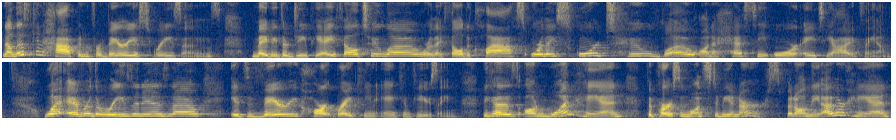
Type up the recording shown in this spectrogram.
Now this can happen for various reasons. Maybe their GPA fell too low or they failed a class or they scored too low on a HESI or ATI exam. Whatever the reason is though, it's very heartbreaking and confusing. Because on one hand, the person wants to be a nurse, but on the other hand,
